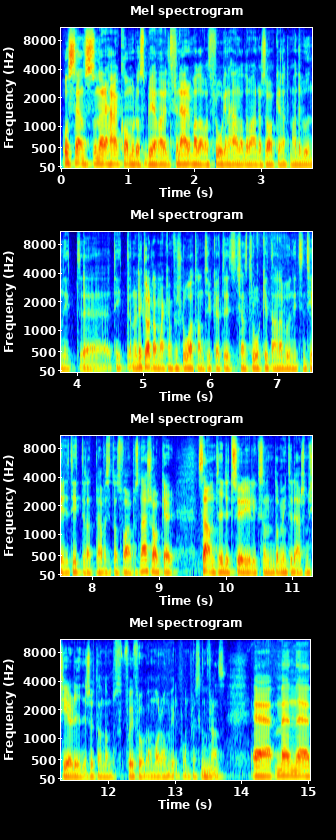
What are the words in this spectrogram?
Och sen så när det här kommer då så blev han väldigt förnärmad av att frågorna handlade om andra saker än att de hade vunnit eh, titeln. Och det är klart att man kan förstå att han tycker att det känns tråkigt när han har vunnit sin tredje titel att behöva sitta och svara på såna här saker. Samtidigt så är det ju liksom, de är inte där som cheerleaders utan de får ju fråga om vad de vill på en presskonferens. Mm. Eh, men eh,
